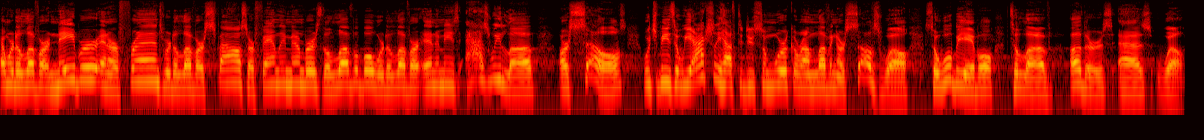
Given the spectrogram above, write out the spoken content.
And we're to love our neighbor and our friends. We're to love our spouse, our family members, the lovable. We're to love our enemies as we love ourselves, which means that we actually have to do some work around loving ourselves well so we'll be able to love others as well.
